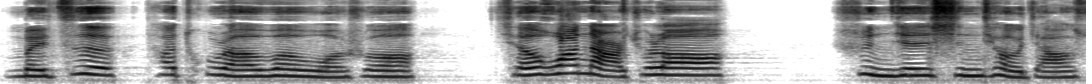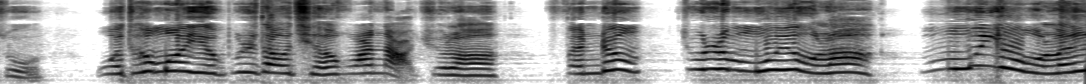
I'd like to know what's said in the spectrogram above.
每次他突然问我说：“钱花哪儿去了？”瞬间心跳加速，我他妈也不知道钱花哪去了，反正就是木有了，木有了呀！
